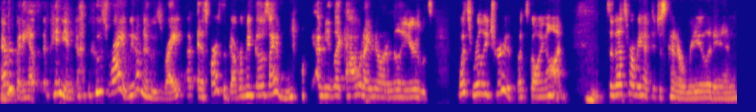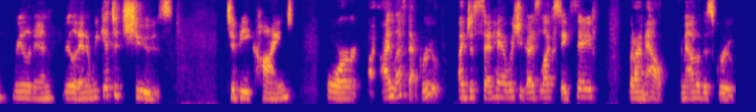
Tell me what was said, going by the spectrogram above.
Everybody has an opinion. Who's right? We don't know who's right. And as far as the government goes i have no i mean like how would i know in a million years what's what's really truth? What's going on? Mm-hmm. so that's where we have to just kind of reel it in reel it in reel it in. And we get to choose to be kind or i left that group. I just said, hey, I wish you guys luck, stay safe, but I'm out. I'm out of this group.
